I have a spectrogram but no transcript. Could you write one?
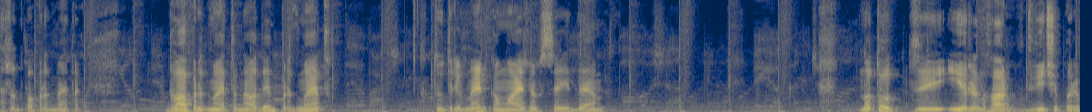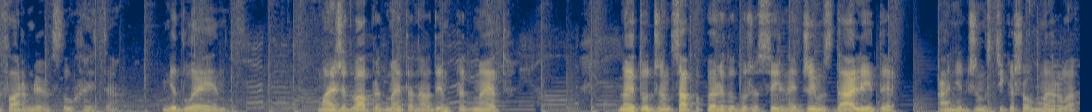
А що по предметах? Два предмети на один предмет. Тут рівненько майже все йде. Ну тут і і Ренгар вдвічі перефармлює, слухайте. Мідлейн. Майже два предмети на один предмет. Ну і тут Джинкса попереду дуже сильна. Джинкс далі йде. А, ні, Джинкс тільки що вмерла.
